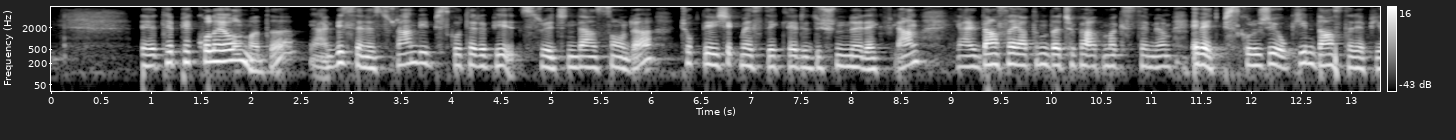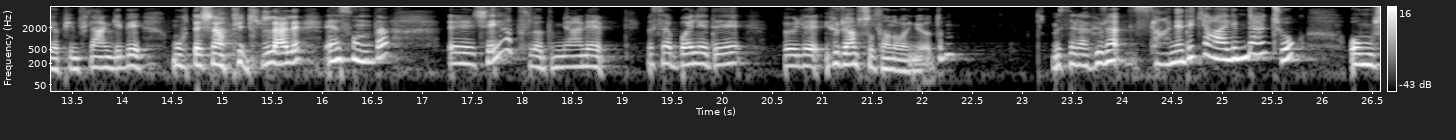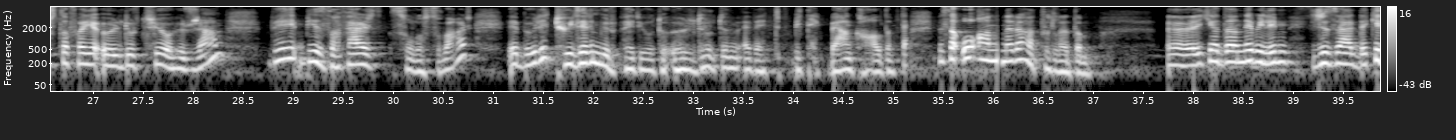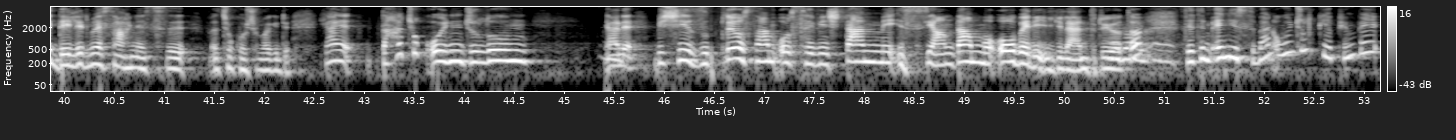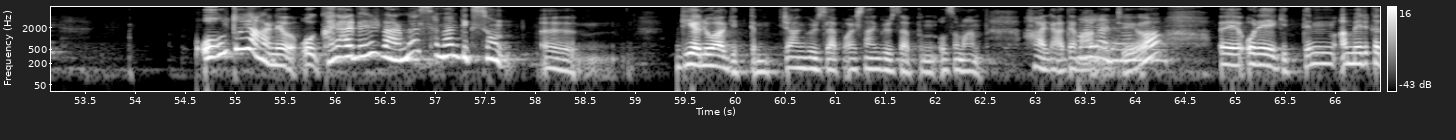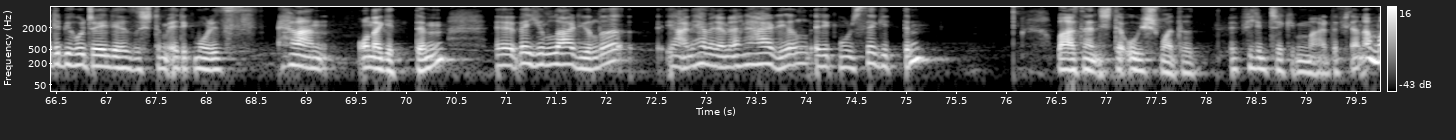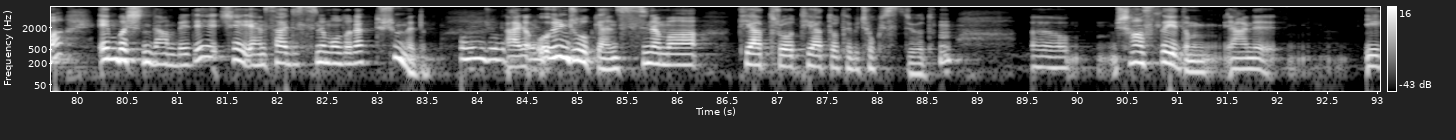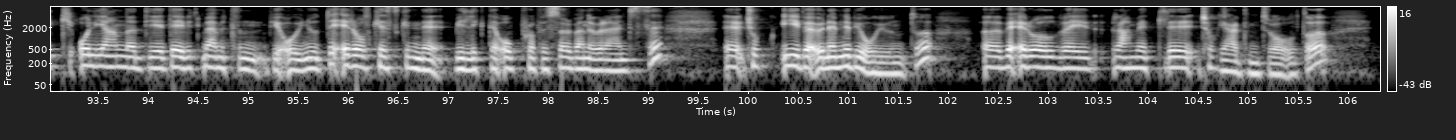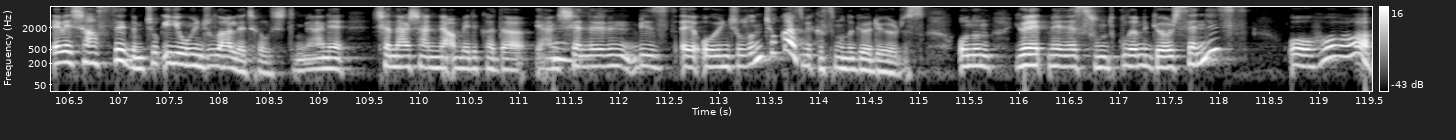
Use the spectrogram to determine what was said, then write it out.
e, pek kolay olmadı. Yani bir sene süren bir psikoterapi sürecinden sonra çok değişik meslekleri düşünülerek falan yani dans hayatımı da çöpe atmak istemiyorum. Evet psikoloji okuyayım, dans terapi yapayım falan gibi muhteşem fikirlerle en sonunda e, şeyi hatırladım yani mesela balede böyle Hürrem Sultan oynuyordum. Mesela Hürrem sahnedeki halimden çok o Mustafa'yı öldürtüyor Hürrem ve bir zafer solosu var ve böyle tüylerim ürperiyordu. Öldürdüm evet bir tek ben kaldım. Mesela o anları hatırladım. Ee, ya da ne bileyim Rizel'deki delirme sahnesi çok hoşuma gidiyor. Yani daha çok oyunculuğum yani bir şey zıplıyorsam o sevinçten mi, isyandan mı o beni ilgilendiriyordu. Evet, evet. Dedim en iyisi ben oyunculuk yapayım ve oldu yani. O karar verir vermez hemen diksiyon e, diyaloğa gittim. Can Gürzap, Arsan Gürzap'ın o zaman hala devam hala ediyor. Devam e, oraya gittim. Amerika'da bir hocayla yazıştım, Eric Morris. Hemen ona gittim. E, ve yıllar yılı yani hemen hemen her yıl Eric Morris'e gittim. Bazen işte uyuşmadı, e, film çekimi vardı falan ama en başından beri şey yani sadece sinema olarak düşünmedim. Oyunculuk. Yani oyunculuk yani sinema, tiyatro, tiyatro tabii çok istiyordum. Ee, şanslıydım yani ilk Olianna diye David Mamet'in bir oyunuydu. Erol Keskin'le birlikte o profesör ben öğrencisi. Ee, çok iyi ve önemli bir oyundu. Ee, ve Erol Bey rahmetli çok yardımcı oldu. Evet şanslıydım. Çok iyi oyuncularla çalıştım. Yani Şener Şen'le Amerika'da yani evet. Şener'in biz e, oyunculuğun çok az bir kısmını görüyoruz. Onun yönetmene sunduklarını görseniz oho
